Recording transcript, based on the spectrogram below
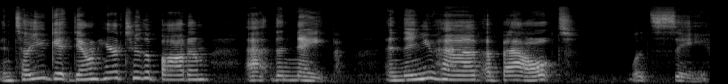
until you get down here to the bottom at the nape. And then you have about, let's see,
